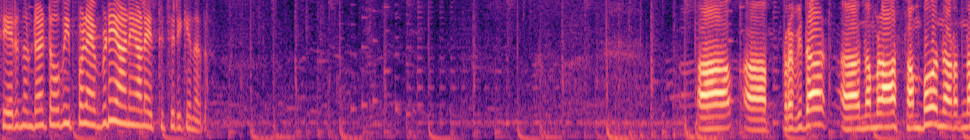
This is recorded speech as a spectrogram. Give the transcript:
ചേരുന്നുണ്ട്. ടോബി ഇപ്പോൾ എവിടെയാണ് ഇയാളെ എത്തിച്ചിരിക്കുന്നത്? പ്രവിത നമ്മൾ ആ സംഭവം നടന്ന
